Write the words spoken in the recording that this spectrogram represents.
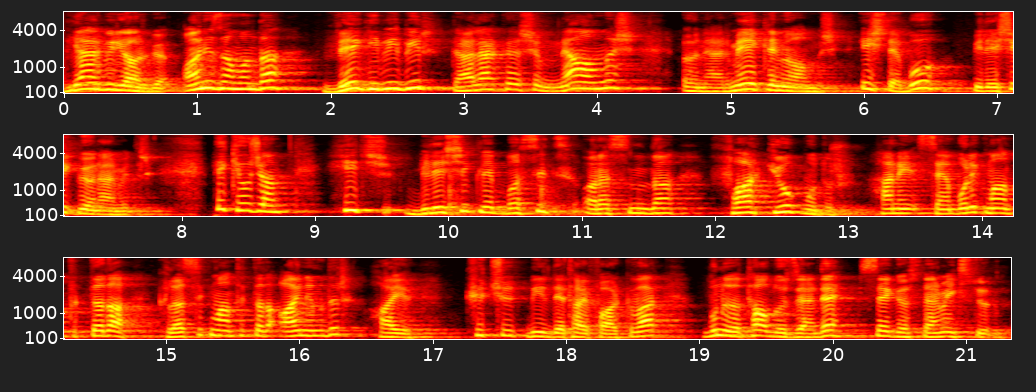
diğer bir yargı. Aynı zamanda ve gibi bir değerli arkadaşım ne almış? Önerme eklemi almış. İşte bu bileşik bir önermedir. Peki hocam hiç bileşikle basit arasında fark yok mudur? Hani sembolik mantıkta da klasik mantıkta da aynı mıdır? Hayır. Küçük bir detay farkı var. Bunu da tablo üzerinde size göstermek istiyorum.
